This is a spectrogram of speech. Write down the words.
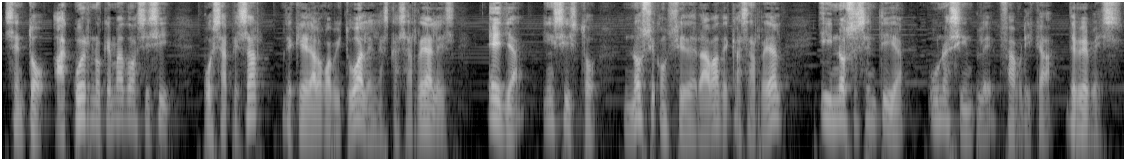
sentó a cuerno quemado a Sisi, pues a pesar de que era algo habitual en las casas reales, ella, insisto, no se consideraba de casa real y no se sentía una simple fábrica de bebés.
